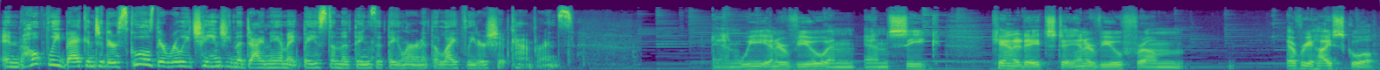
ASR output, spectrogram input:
And hopefully, back into their schools, they're really changing the dynamic based on the things that they learn at the Life Leadership Conference. And we interview and, and seek candidates to interview from every high school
